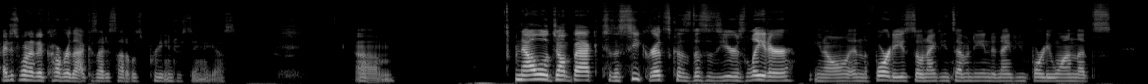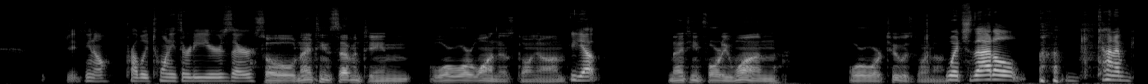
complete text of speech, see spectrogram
i just wanted to cover that because i just thought it was pretty interesting i guess. Um now we'll jump back to the secrets because this is years later you know in the 40s so 1917 to 1941 that's you know probably 20 30 years there. So 1917, World War One is going on. yep 1941, World War Two is going on. which that'll kind of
